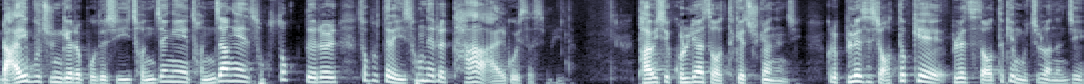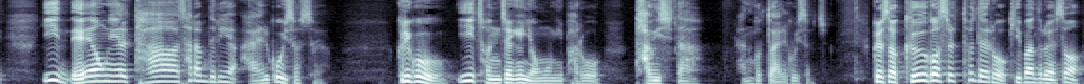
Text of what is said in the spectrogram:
라이브 중계를 보듯이 이 전쟁의 전장의 속속들을 속속들의 이 속내를 다 알고 있었습니다. 다윗이 골리앗을 어떻게 죽였는지, 그리고 블레셋이 어떻게 블레셋을 어떻게 무찔렀는지 이 내용을 다 사람들이 알고 있었어요. 그리고 이 전쟁의 영웅이 바로 다윗이다라는 것도 알고 있었죠. 그래서 그것을 토대로 기반으로 해서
